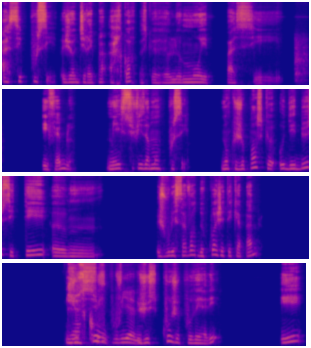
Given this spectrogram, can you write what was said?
assez poussé. Je ne dirais pas hardcore parce que le mot est pas assez est faible, mais suffisamment poussé. Donc je pense qu'au début, c'était... Euh, je voulais savoir de quoi j'étais capable Jusqu'où vous pouviez aller? Jusqu'où je pouvais aller. Et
